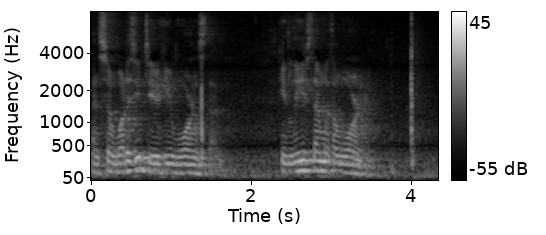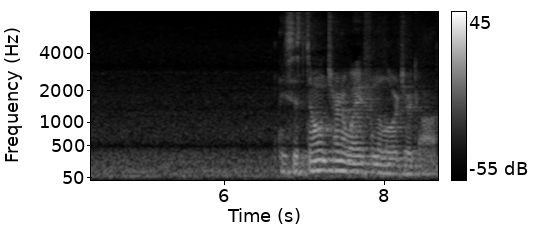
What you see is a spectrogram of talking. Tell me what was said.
And so, what does he do? He warns them, he leaves them with a warning. He says, Don't turn away from the Lord your God.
